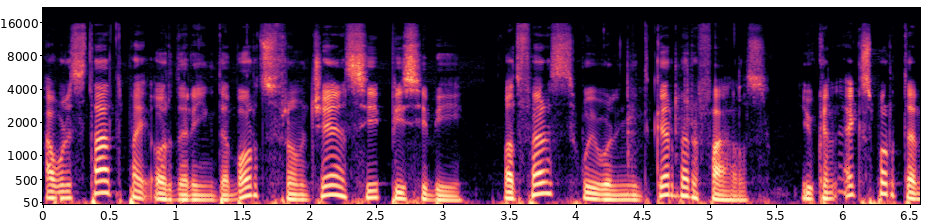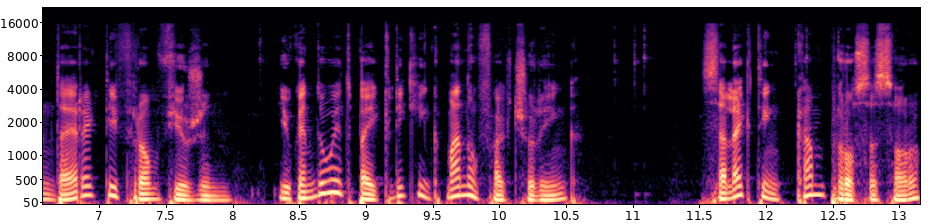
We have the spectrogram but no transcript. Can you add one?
I will start by ordering the boards from JLC PCB, but first we will need Gerber files. You can export them directly from Fusion. You can do it by clicking Manufacturing, selecting CAM processor,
